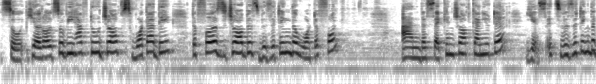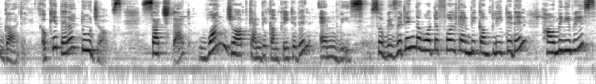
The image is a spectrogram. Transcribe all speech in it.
so here also we have two jobs. What are they? The first job is visiting the waterfall and the second job, can you tell? Yes, it's visiting the garden. Okay, there are two jobs such that one job can be completed in M ways. So, visiting the waterfall can be completed in how many ways?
